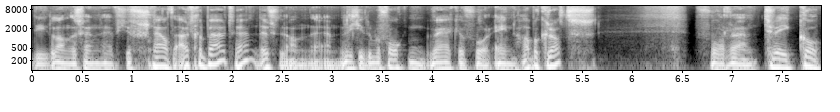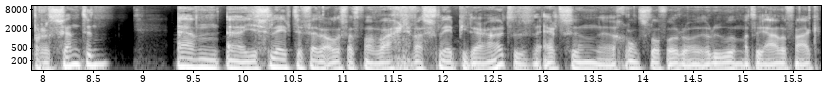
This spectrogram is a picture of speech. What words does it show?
die landen zijn eventjes versneld uitgebuit. Hè? Dus dan uh, liet je de bevolking werken voor één habbekrots. Voor uh, twee kopercenten. En uh, je sleepte verder alles wat van waarde was, sleep je eruit. Dus ertsen, grondstoffen, ruwe materialen vaak.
